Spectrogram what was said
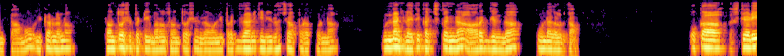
ఉంటాము. ఇతరులను సంతోషపెట్టి మనం సంతోషంగా ఉండి ప్రతిదానికి నిరుత్సాహపడకుండా ఉన్నట్లయితే ఖచ్చితంగా ఆరోగ్యంగా ఉండగలుగుతాం. ఒక స్టడీ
